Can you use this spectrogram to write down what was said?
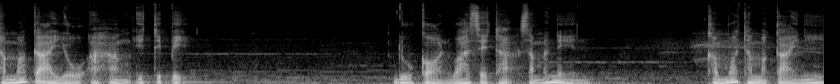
ธรรมกายโยอหังอิติปิ ดูก่อนวาเศรษฐสัมมเนนคำว่าธรรมกายนี้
